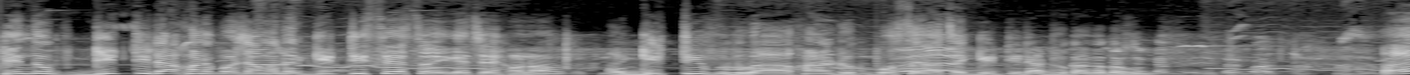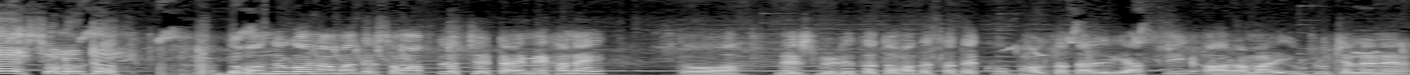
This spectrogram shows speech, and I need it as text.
কিন্তু গিট্টিটা ওখানে পড়ছে, আমাদের গিট্টি শেষ হয়ে গেছে এখনও। আর গিট্টি ওখানে ঢুক- বসে আছে, গিট্টিটা ঢুকাবে কখন? এই, চলো উঠো। তো বন্ধুগণ, আমাদের সমাপ্তি হচ্ছে টাইম এখানে। তো নেক্সট ভিডিওতে তোমাদের সাথে খুব ভালো তাড়াতাড়ি আসছি। আর আমার ইউটিউব চ্যানেলের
